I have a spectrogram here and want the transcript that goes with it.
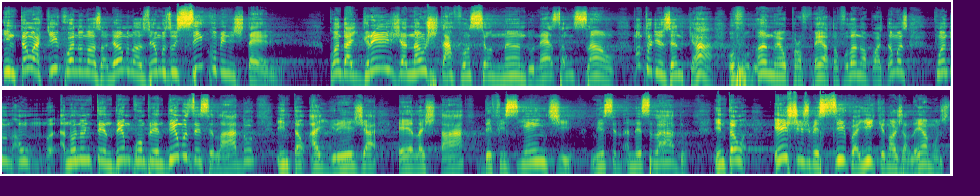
Então, aqui, quando nós olhamos, nós vemos os cinco ministérios. Quando a igreja não está funcionando nessa unção, não estou dizendo que ah, o fulano é o profeta, o fulano é o apóstolo, mas quando não, nós não entendemos, compreendemos esse lado, então a igreja ela está deficiente nesse, nesse lado. Então, estes versículos aí que nós já lemos,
